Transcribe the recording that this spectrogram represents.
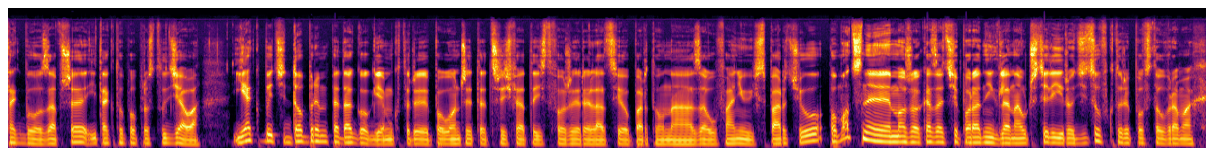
Tak było zawsze i tak to po prostu działa. Jak być dobrym pedagogiem, który połączy te trzy światy i stworzy relację opartą na zaufaniu i wsparciu? Pomocny może okazać się poradnik dla nauczycieli i rodziców, który powstał w ramach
